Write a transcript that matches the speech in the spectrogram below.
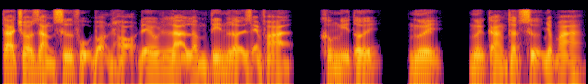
Ta cho rằng sư phụ bọn họ đều là lầm tin lời dèm pha, không nghĩ tới, ngươi, ngươi càng thật sự nhập ma.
